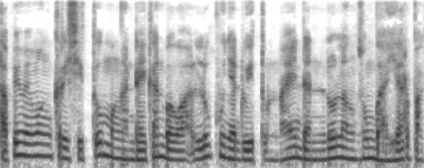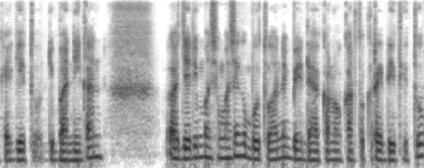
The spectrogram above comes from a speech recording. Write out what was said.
tapi memang kris itu mengandaikan bahwa lu punya duit tunai dan lu langsung bayar pakai gitu. Dibandingkan uh, jadi masing-masing kebutuhannya beda. Kalau kartu kredit itu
